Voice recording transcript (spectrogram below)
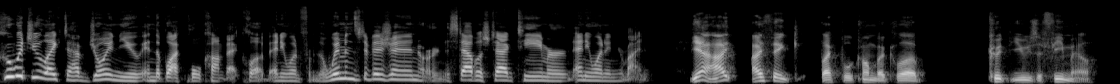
Who would you like to have join you in the Blackpool Combat Club? Anyone from the women's division or an established tag team or anyone in your mind? Yeah, I, I think Blackpool Combat Club could use a female.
